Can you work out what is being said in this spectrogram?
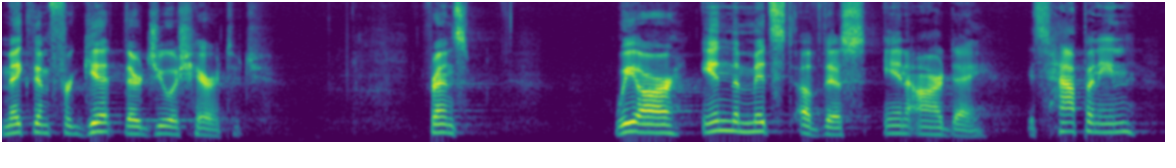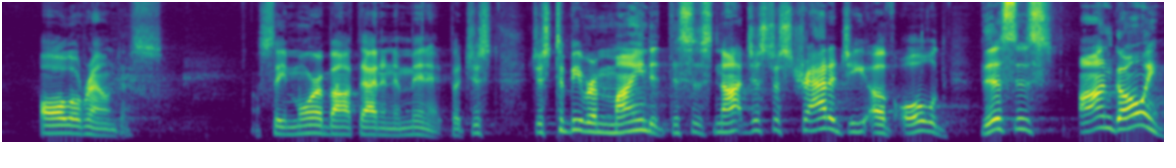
Make them forget their Jewish heritage. Friends, we are in the midst of this in our day. It's happening all around us. I'll say more about that in a minute, but just, just to be reminded this is not just a strategy of old, this is ongoing.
